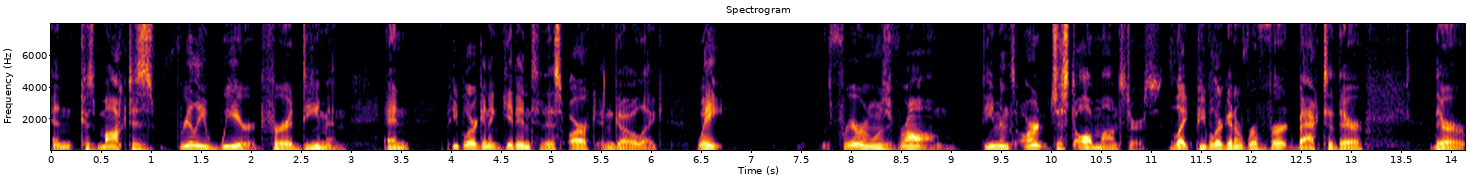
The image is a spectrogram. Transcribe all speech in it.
and because Macht is really weird for a demon, and people are going to get into this arc and go like, wait, Frieren was wrong. Demons aren't just all monsters. Like people are going to revert back to their their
